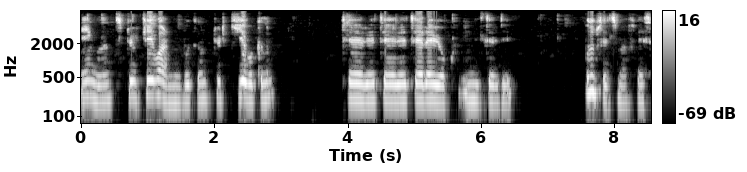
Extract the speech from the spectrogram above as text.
England. Türkiye var mı? Bakalım. Türkiye bakalım. TR, TR, TR yok. İngiltere değil. Bunu mu seçtim? Neyse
